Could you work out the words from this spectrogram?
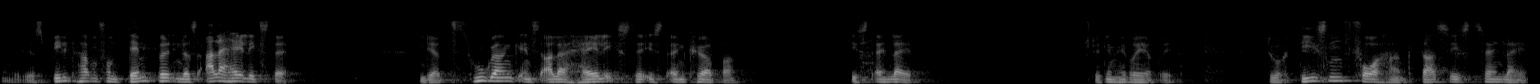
wenn wir das Bild haben vom Tempel in das Allerheiligste. Und der Zugang ins Allerheiligste ist ein Körper, ist ein Leib. Steht im Hebräerbrief. Durch diesen Vorhang, das ist sein Leib.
